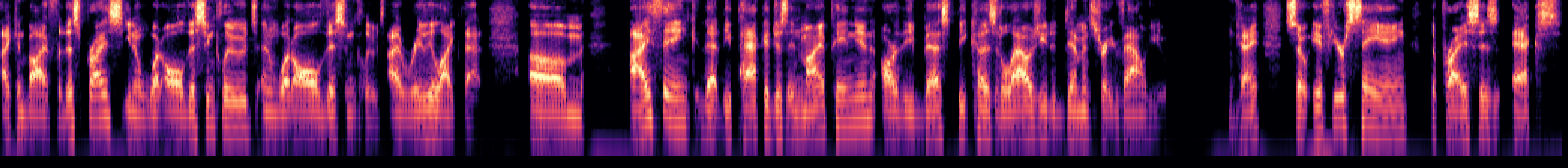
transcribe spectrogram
i can buy for this price you know what all this includes and what all this includes. I really like that um, i think that the packages in my opinion are the best because it allows you to demonstrate value okay? So if you're saying the price is x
